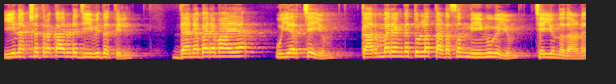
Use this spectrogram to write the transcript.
ഈ നക്ഷത്രക്കാരുടെ ജീവിതത്തിൽ ധനപരമായ ഉയർച്ചയും കർമ്മരംഗത്തുള്ള തടസ്സം നീങ്ങുകയും ചെയ്യുന്നതാണ്.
